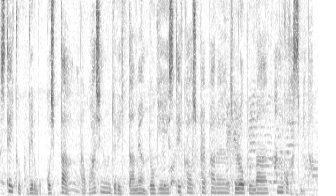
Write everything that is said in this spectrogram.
스테이크 고기를 먹고 싶다라고 하시는 분들이 있다면 여기 스테이크하우스 88은 들러볼 만한 것 같습니다.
